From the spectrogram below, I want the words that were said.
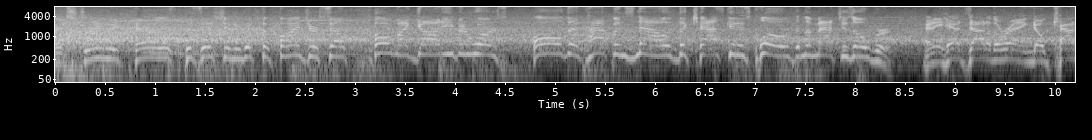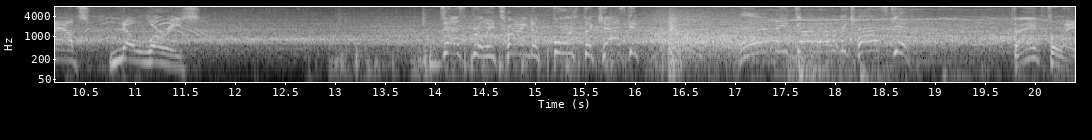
An extremely perilous position in which to find yourself. Oh my God, even worse. All that happens now is the casket is closed and the match is over. And he heads out of the ring. No countouts, no worries. Desperately trying to force the casket. And they got out of the casket. Thankfully.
